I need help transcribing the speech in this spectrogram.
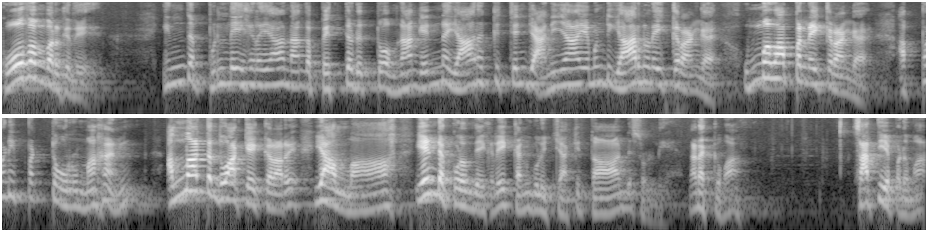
கோபம் வருகுது. இந்த பிள்ளைகளையா நாங்கள் பெத்தெடுத்தோம். நாங்கள் என்ன யாருக்கு செஞ்ச அநியாயம்னு யார் நினைக்கிறாங்க? உம்மை வாப்ப நினைக்கிறாங்க. அப்படிப்பட்ட ஒரு மகன் அல்லாட்ட துவா கேட்கிறாரு யா அல்லா ஏண்ட குழந்தைகளை கண்குளிச்சாக்கித்தான்னு சொல்லி. நடக்குமா? சாத்தியப்படுமா?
